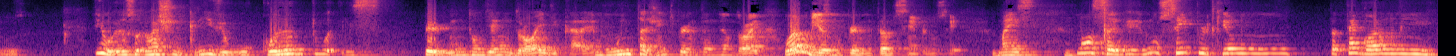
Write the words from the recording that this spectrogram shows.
Usa. viu, eu, sou- eu acho incrível o quanto eles perguntam de Android, cara. É muita gente perguntando de Android. Ou eu mesmo perguntando sempre, não sei. Mas, nossa, eu não sei porque eu não. Até agora não me,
